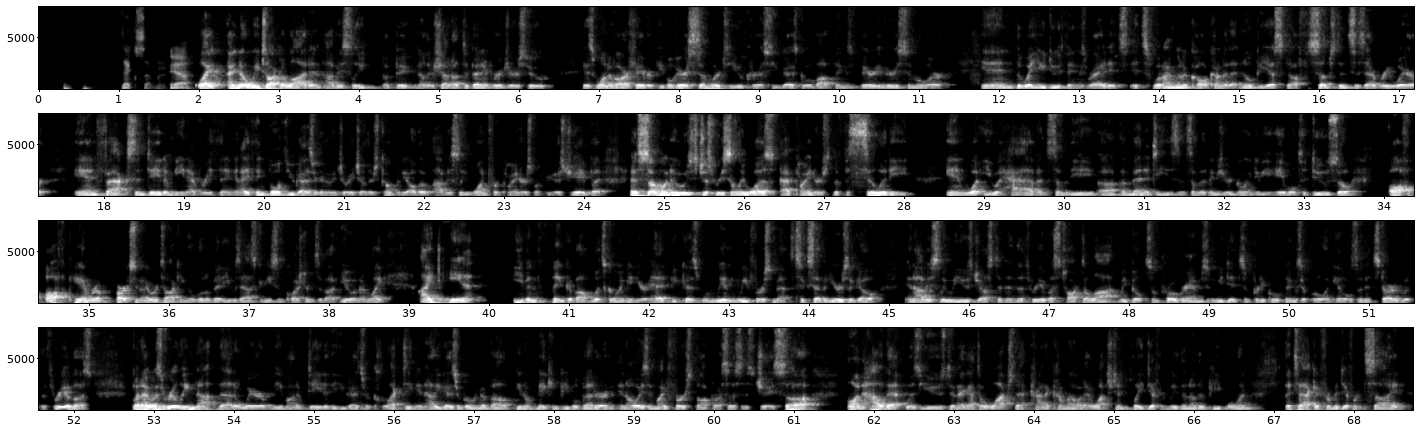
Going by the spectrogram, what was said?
next summer. Yeah. Well, I, I know we talk a lot, and obviously a big another shout out to Benny Bridgers, who is one of our favorite people. Very similar to you, Chris. You guys go about things very, very similar in the way you do things, right? It's it's what I'm going to call kind of that no BS stuff. Substance is everywhere, and facts and data mean everything. And I think both you guys are going to enjoy each other's company, although obviously one for Pinehurst, one for USGA. But as someone who just recently was at Pinehurst, the facility and what you have and some of the uh, amenities and some of the things you're going to be able to do. So off off camera, Parks and I were talking a little bit. He was asking me some questions about you, and I'm like, I can't even think about what's going in your head because when we when we first met six seven years ago and obviously we used justin and the three of us talked a lot we built some programs and we did some pretty cool things at rolling hills and it started with the three of us. But i was really not that aware of the amount of data that you guys are collecting and how you guys are going about you know making people better. And, and always in my first thought process is jay saw on how that was used and i got to watch that kind of come out. I watched him play differently than other people and attack it from a different side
